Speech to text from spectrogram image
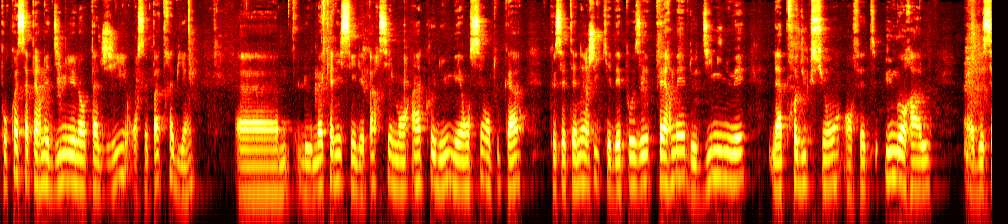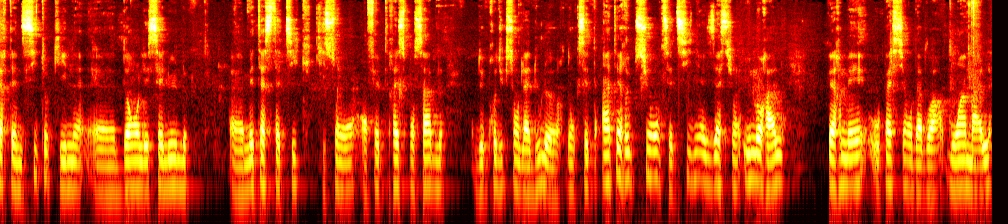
Pourquoi ça permet de diminuer l'antalgie On ne sait pas très bien. Euh, le mécanisme est partiellement inconnu, mais on sait en tout cas que cette énergie qui est déposée permet de diminuer la production en fait humorale euh, de certaines cytokines euh, dans les cellules métastatiques qui sont en fait responsables de production de la douleur. Donc cette interruption, cette signalisation humorale permet aux patients d'avoir moins mal.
